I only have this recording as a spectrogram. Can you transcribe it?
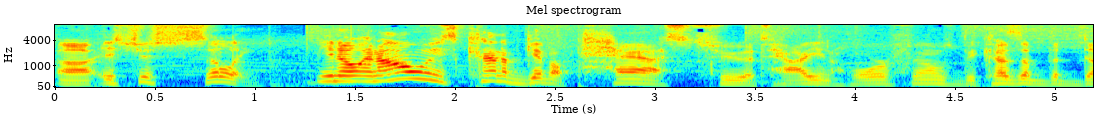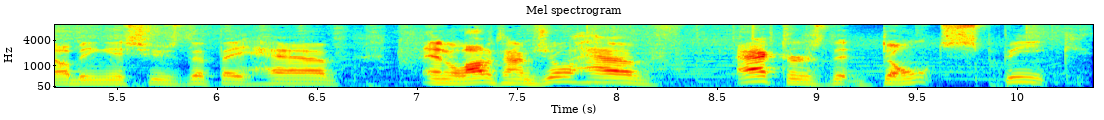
Uh, it's just silly. You know, and I always kind of give a pass to Italian horror films because of the dubbing issues that they have. And a lot of times you'll have actors that don't speak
